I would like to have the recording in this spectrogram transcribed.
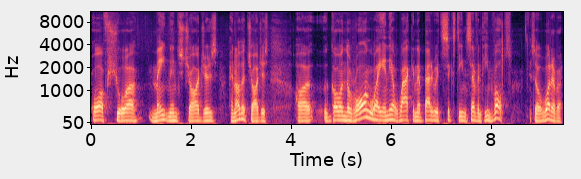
offshore maintenance chargers and other chargers are going the wrong way and they're whacking the battery at 16 17 volts so whatever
